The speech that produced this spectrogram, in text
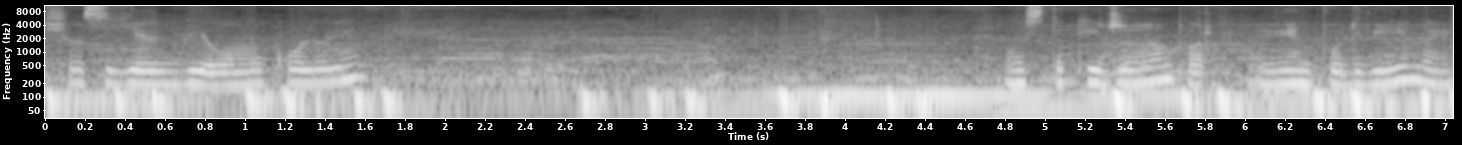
Щось є в білому кольорі. Ось такий джемпер, він подвійний.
